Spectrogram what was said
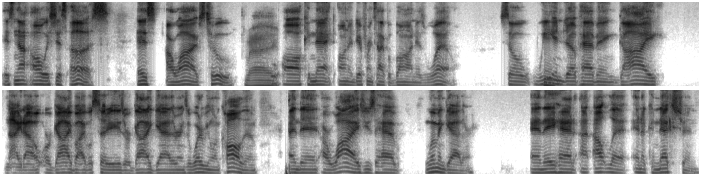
it's not always just us it's our wives too. Right. all connect on a different type of bond as well. So we hmm. ended up having guy night out or guy Bible studies or guy gatherings or whatever you want to call them. And then our wives used to have women gather and they had an outlet and a connection.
